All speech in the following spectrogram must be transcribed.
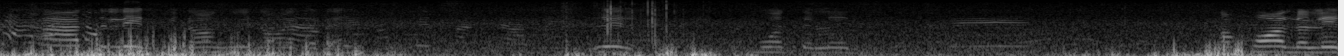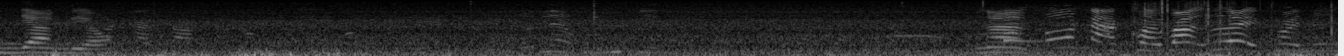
ถ่าย พาจะเล่นพี่น้องน้อยน้อยๆก็ได้เล่นมัวแต่เล่นมาฮอด แล้วเล่นอย่างเดียวนั่นโน่นน่ะคอยว่าเอ้ยคอยหนึ่ง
